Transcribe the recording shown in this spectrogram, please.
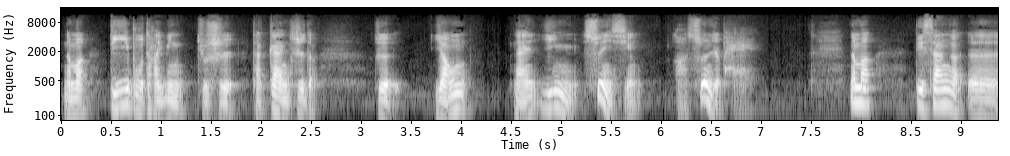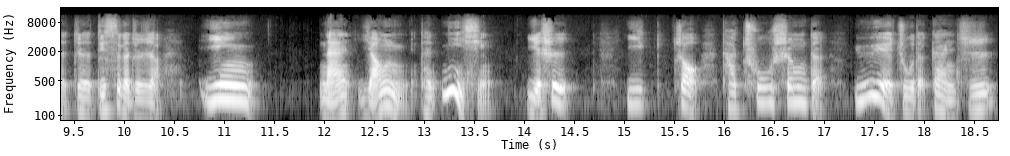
那么第一步大运就是他干支的这阳男阴女顺行啊，顺着排。那么第三个，呃，这第四个就是阴男阳女，他逆行。也是一照他出生的月柱的干支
